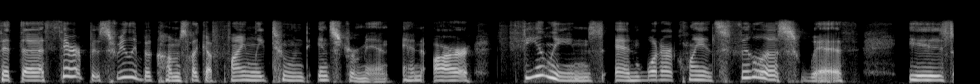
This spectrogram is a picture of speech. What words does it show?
that the therapist really becomes like a finely tuned instrument, and our feelings and what our clients fill us with is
